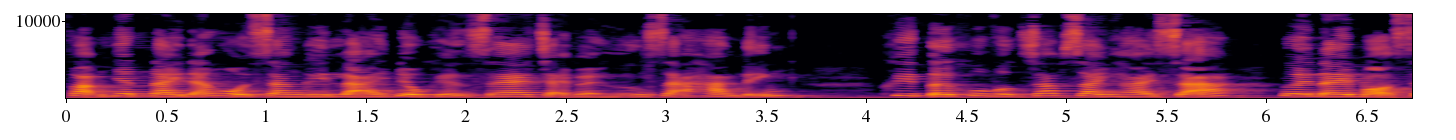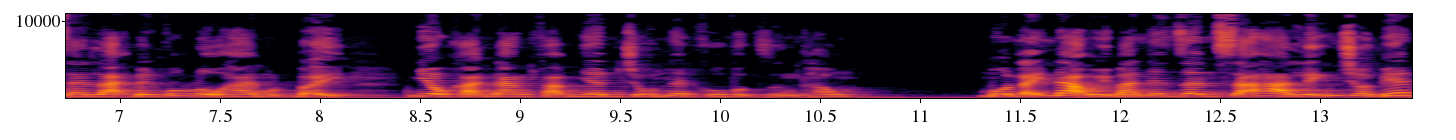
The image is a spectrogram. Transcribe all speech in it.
phạm nhân này đã ngồi sang ghế lái điều khiển xe chạy về hướng xã Hà Lĩnh. Khi tới khu vực giáp danh hai xã, người này bỏ xe lại bên quốc lộ 217, nhiều khả năng phạm nhân trốn lên khu vực rừng thông. Một lãnh đạo Ủy ban Nhân dân xã Hà Lĩnh cho biết,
